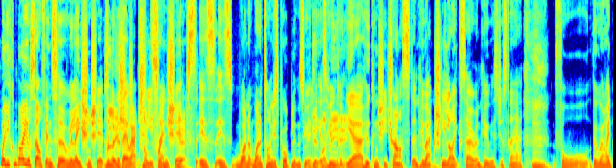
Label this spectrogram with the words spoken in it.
Well, you can buy yourself into relationships, relationships whether they're actually friendships, yeah. is is one of, one of Tanya's problems. Really, is who can, yeah, who can she trust and who mm. actually likes her and who is just there mm. for the ride.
